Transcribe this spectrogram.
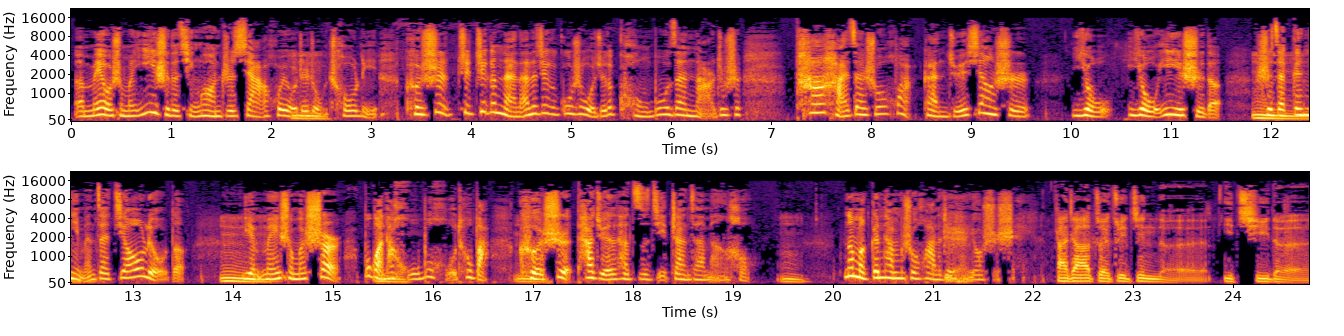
呃没有什么意识的情况之下，会有这种抽离。可是这这个奶奶的这个故事，我觉得恐怖在哪儿？就是她还在说话，感觉像是有有意识的，是在跟你们在交流的。嗯，也没什么事儿，不管她糊不糊涂吧。可是她觉得她自己站在门后，嗯，那么跟他们说话的这个人又是谁？大家在最近的一期的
